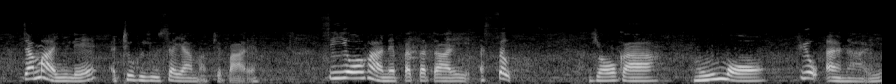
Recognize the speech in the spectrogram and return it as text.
။ကျမကြီးလည်းအထူးဂရုစိုက်ရမှာဖြစ်ပါတယ်။စီယောဂါနဲ့ပတ်သက်တာတွေအဆုတ်ယောဂါ မူးမော်ပြုတ်အန်တာတွေ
